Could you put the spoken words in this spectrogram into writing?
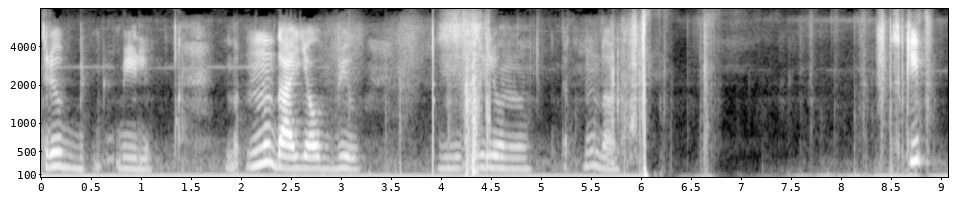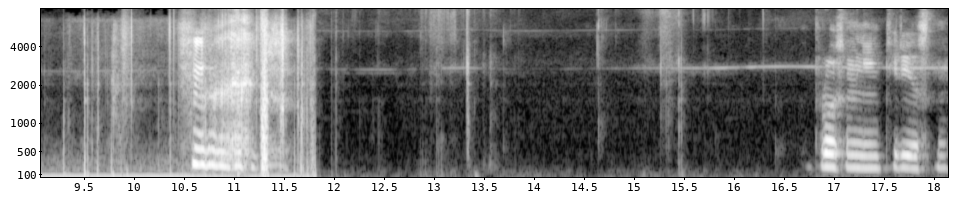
три убили. Ну да, я убил зеленую. Так, ну да. Скип. Просто мне интересно.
